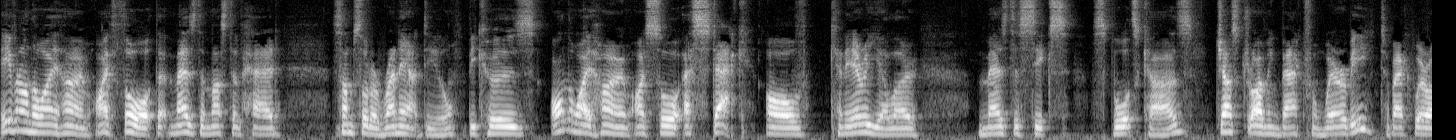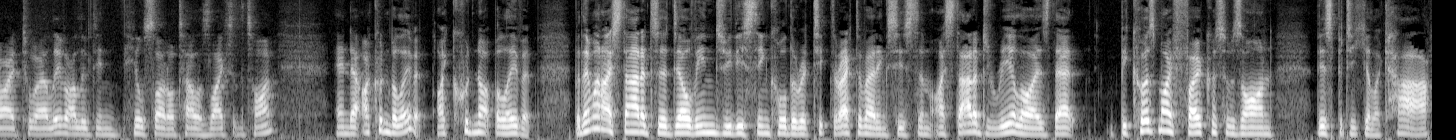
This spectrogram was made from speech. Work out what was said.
even on the way home, I thought that Mazda must have had some sort of run out deal because on the way home I saw a stack of canary yellow Mazda 6 sports cars just driving back from Werribee to back where I to where I live. I lived in Hillside or Taylor's Lakes at the time, and uh, I couldn't believe it. I could not believe it. But then when I started to delve into this thing called the reticular activating system, I started to realize that because my focus was on this particular car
